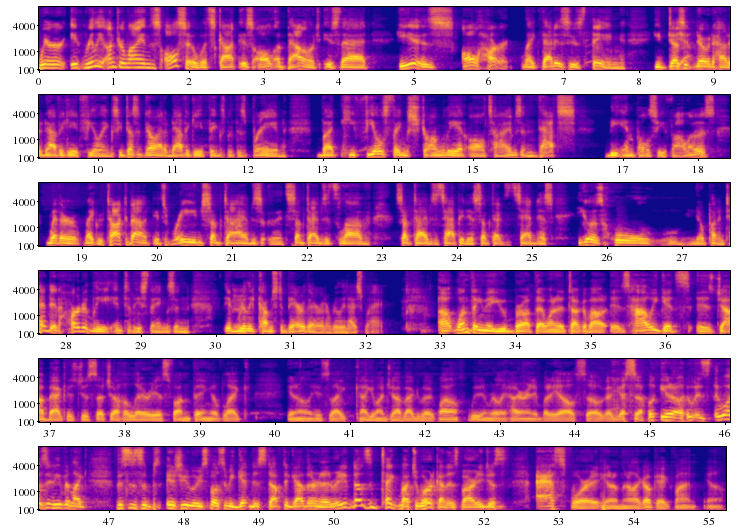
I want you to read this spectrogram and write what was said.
where it really underlines also what Scott is all about is that he is all heart. Like that is his thing. He doesn't yeah. know how to navigate feelings. He doesn't know how to navigate things with his brain, but he feels things strongly at all times. And that's the impulse he follows. Whether, like we've talked about, it's rage sometimes, it's sometimes it's love, sometimes it's happiness, sometimes it's sadness. He goes whole, no pun intended, heartedly into these things, and it mm. really comes to bear there in a really nice way. Uh, one thing that you brought up that I wanted to talk about is how he gets his job back is just such a hilarious, fun thing of like, you know, he's like, "Can I get my job back?" He's like, "Well, we didn't really hire anybody else, so I guess so." You know, it was it wasn't even like this is an issue where he's supposed to be getting his stuff together, and it, it doesn't take much work on his part. He just asks for it, you know, and they're like, "Okay, fine," you know.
